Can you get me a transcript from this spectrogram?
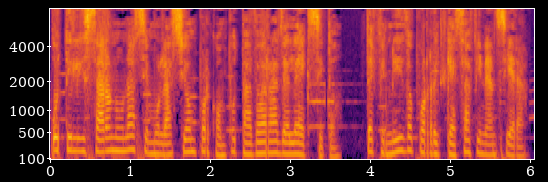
utilizaron una simulación por computadora del éxito, definido por riqueza financiera,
